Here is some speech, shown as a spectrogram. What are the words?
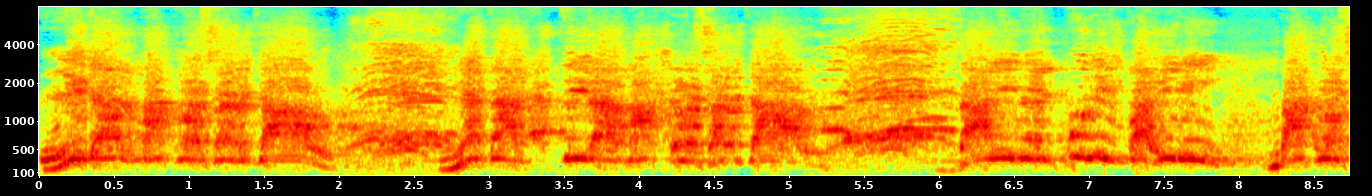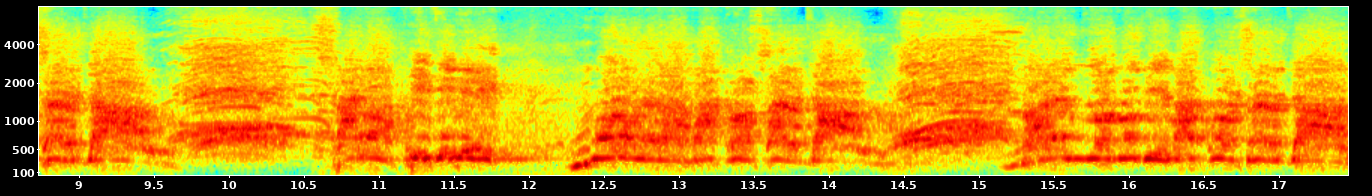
লিডার মাকড়সার জাল। নেতা নেত্রীরা মাকড়সার জাল। জালিমের পুলিশ বাহিনী মাকড়সার জাল। সারা পৃথিবীর মরলেরা মাকড়সার জাল। নরেন্দ্র মোদী মাকড়সার জাল।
